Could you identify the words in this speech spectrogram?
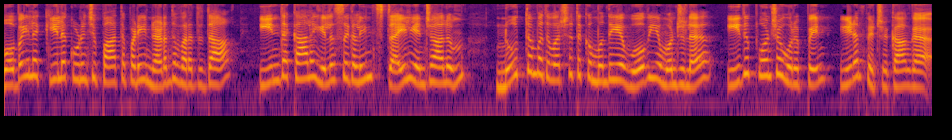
மொபைல கீழே குனிஞ்சு பார்த்தபடி நடந்து வர்றதுதான் இந்த கால இலசுகளின் ஸ்டைல் என்றாலும் நூத்தம்பது வருஷத்துக்கு முந்தைய ஓவியம் ஒன்றுல இது போன்ற ஒரு பெண் இடம்பெற்றிருக்காங்க.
